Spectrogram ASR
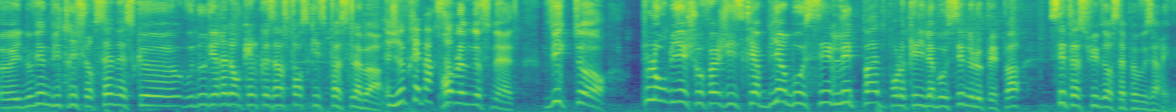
euh, il nous vient de Vitry-sur-Seine, est-ce que vous nous direz dans quelques instants ce qui se passe là-bas? Je prépare ça. Problème de fenêtre. Victor, plombier chauffagiste qui a bien bossé, l'EHPAD pour lequel il a bossé ne le paie pas. C'est à suivre dans Ça peut vous arriver.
